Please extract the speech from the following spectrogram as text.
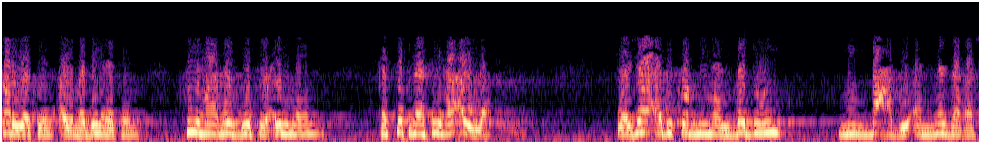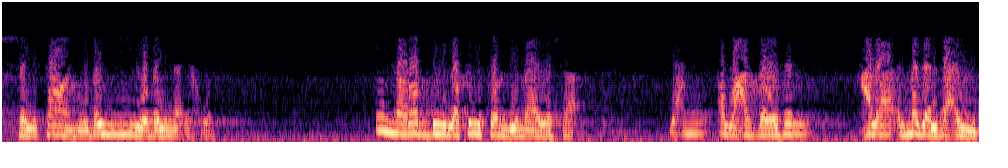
قرية أو مدينة فيها مجلس علم فالسكنى فيها أولى. وجاء بكم من البدو من بعد أن نزغ الشيطان بيني وبين إخوتي. إن ربي لطيف لما يشاء. يعني الله عز وجل على المدى البعيد.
